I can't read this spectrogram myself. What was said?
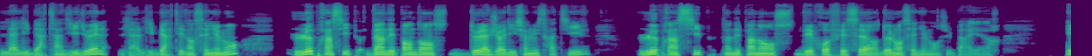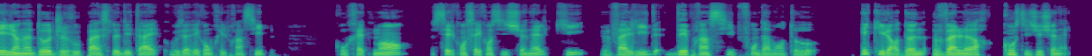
la liberté individuelle, la liberté d'enseignement, le principe d'indépendance de la juridiction administrative, le principe d'indépendance des professeurs de l'enseignement supérieur. Et il y en a d'autres, je vous passe le détail, vous avez compris le principe. Concrètement, c'est le Conseil constitutionnel qui valide des principes fondamentaux et qui leur donne valeur constitutionnelle.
